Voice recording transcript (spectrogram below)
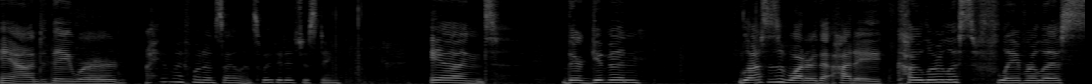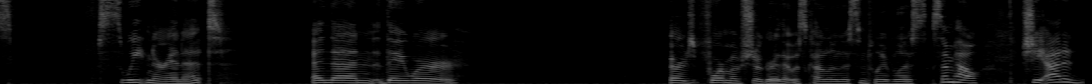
and they were I have my phone on silence. Why did it just ding? And they're given glasses of water that had a colorless, flavorless sweetener in it. And then they were or form of sugar that was colorless and flavorless. Somehow she added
